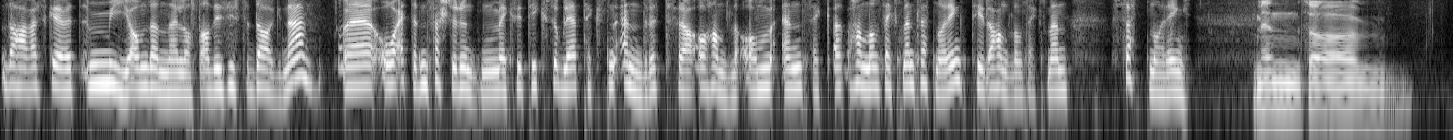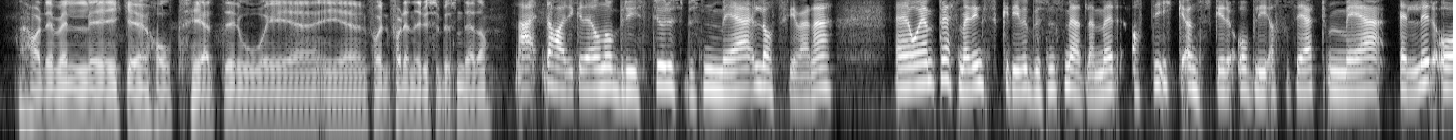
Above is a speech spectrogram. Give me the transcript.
det har vært skrevet mye om denne låta de siste dagene. Og etter den første runden med kritikk så ble teksten endret fra å handle om, handle om sex med en 13-åring til å handle om sex med en 17-åring. Men så har det vel ikke holdt helt ro i, i, for, for, denne russebussen, det da? Nei, det har ikke det. Og nå bryter jo russebussen med låtskriverne. Eh, og i en pressemelding skriver bussens medlemmer at de ikke ønsker å bli assosiert med eller å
